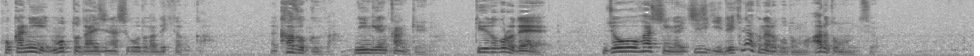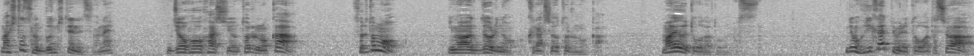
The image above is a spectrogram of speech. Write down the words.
他にもっと大事な仕事ができたとか家族が人間関係がっていうところで情報発信が一時期できなくなることもあると思うんですよ。まあ一つの分岐点ですよね。情報発信を取るのか、それとも今まで通りの暮らしを取るのか、迷うとこだと思います。でも振り返ってみると私は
